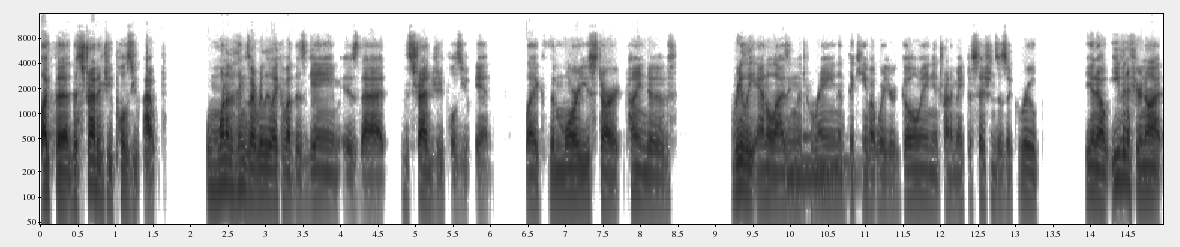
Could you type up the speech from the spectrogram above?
Like the the strategy pulls you out. One of the things I really like about this game is that the strategy pulls you in. Like the more you start kind of really analyzing the terrain and thinking about where you're going and trying to make decisions as a group, you know, even if you're not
